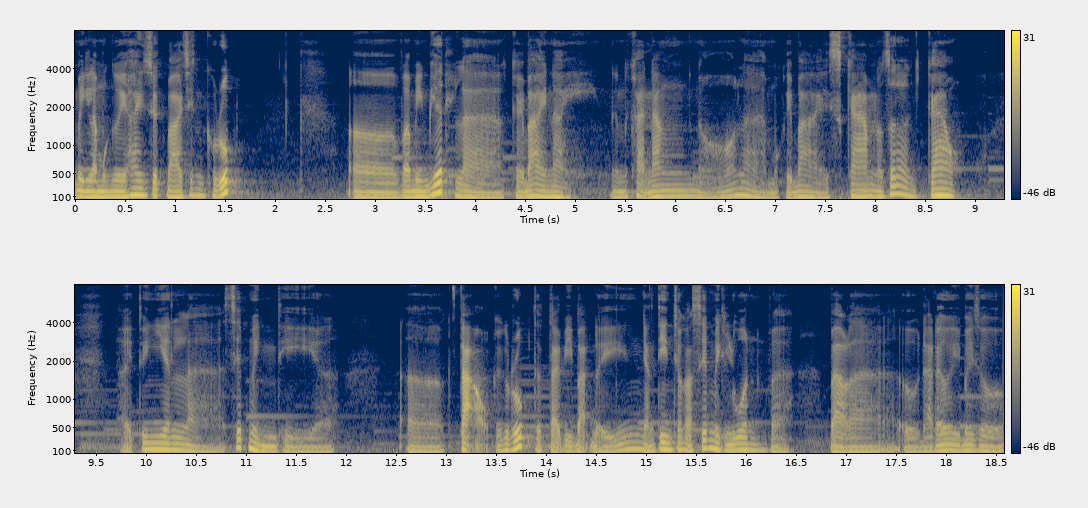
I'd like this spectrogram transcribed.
Mình là một người hay duyệt bài trên group. Ờ, và mình biết là cái bài này khả năng nó là một cái bài scam nó rất là cao. Đấy tuy nhiên là sếp mình thì uh, tạo cái group tại vì bạn đấy nhắn tin cho cả sếp mình luôn và bảo là ở ừ, đạt ơi bây giờ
